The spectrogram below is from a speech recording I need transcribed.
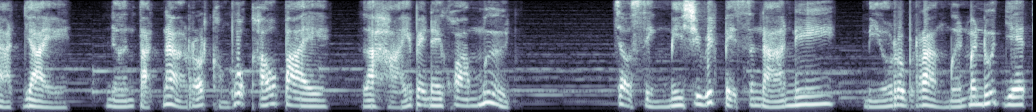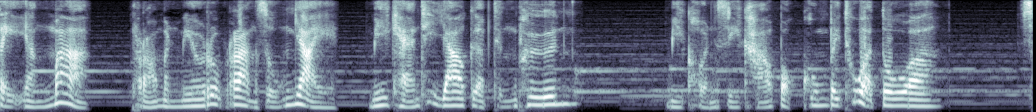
นาดใหญ่ เดินตัดหน้ารถของพวกเขาไป และหายไปในความมืด เจ้าสิ่งมีชีวิตปริศนานี้ มีรูปร่างเหมือนมนุษย์เยติอย่างมาก เพราะมันมีรูปร่างสูงใหญ่ มีแขนที่ยาวเกือบถึงพื้น มีขนสีขาวปกคลุมไปทั่วตัว ช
